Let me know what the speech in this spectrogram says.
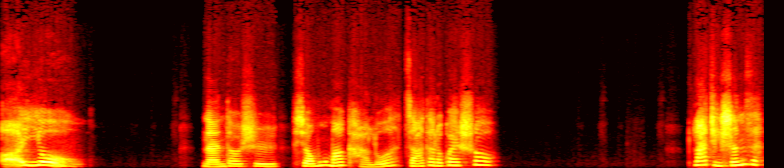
哎呦！难道是小木马卡罗砸到了怪兽？”拉紧绳子，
